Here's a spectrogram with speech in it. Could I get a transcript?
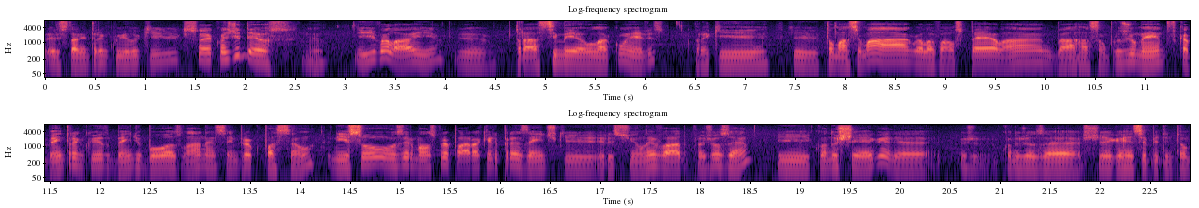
eles estarem tranquilos que, que isso é coisa de Deus, né? E vai lá e, e traz Simeão lá com eles para que, que tomasse uma água, lavar os pés lá, dar ração para os jumentos, ficar bem tranquilo, bem de boas lá, né, sem preocupação. Nisso, os irmãos preparam aquele presente que eles tinham levado para José. E quando chega, ele é, quando José chega, é recebido então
